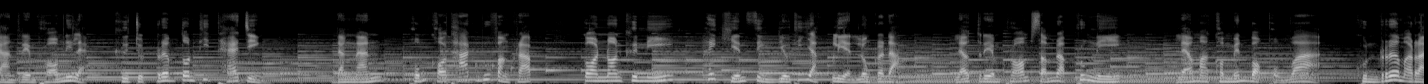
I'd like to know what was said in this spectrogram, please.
การเตรียมพร้อมนี่แหละ คือจุดเริ่มต้นที่แท้จริง ดังนั้นผมขอท้าคุณผู้ฟังครับ ก่อนนอนคืนนี้ให้เขียนสิ่งเดียวที่อยากเปลี่ยนลงกระดาษ แล้วเตรียมพร้อมสำหรับพรุ่งนี้ แล้วมาคอมเมนต์บอกผมว่า คุณเริ่มอะไร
